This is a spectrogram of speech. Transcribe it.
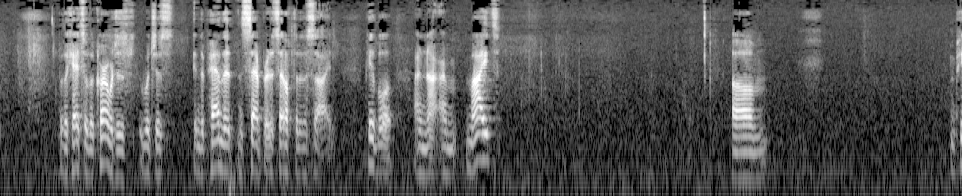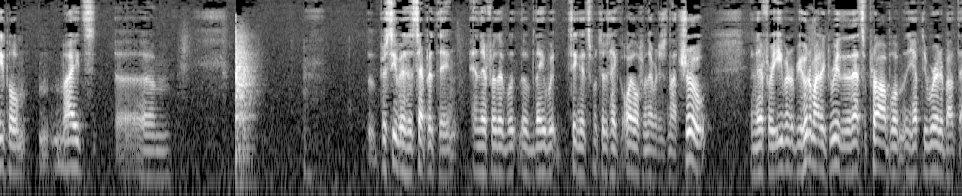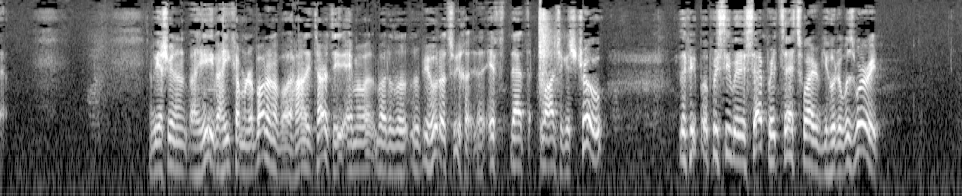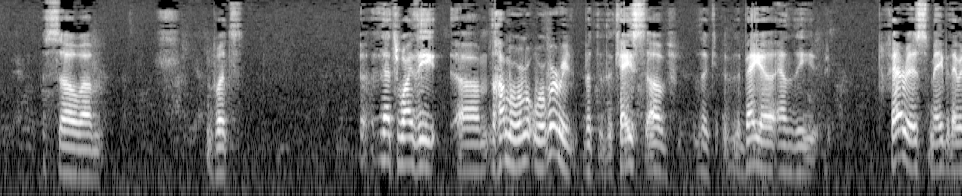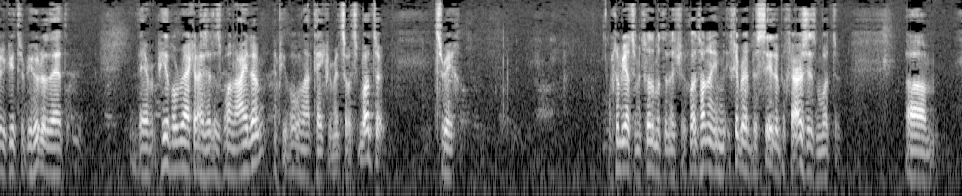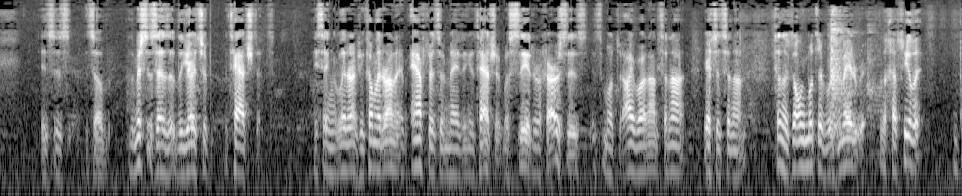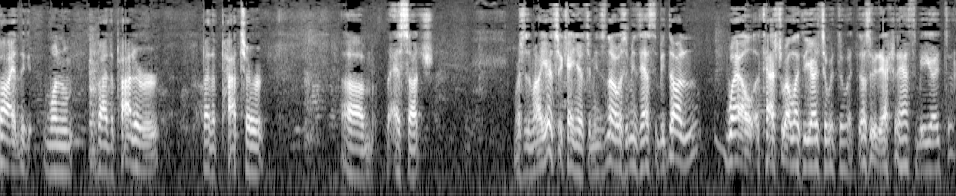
For the case of the curve, which is which is independent and separate, it's set off to the side. People are not are, might um, people might um, perceive it as a separate thing, and therefore they would, they would think it's supposed to take oil from there, which is not true, and therefore even Rabbi Yehuda might agree that that's a problem, and you have to be worried about that. If that logic is true, the people perceive it as separate. That's why Rabbi Yehuda was worried. So, um, but that's why the um, the Chama were, were, worried. But the, the, case of the the Beya and the Cheres, maybe they would agree to Rabbi Yehuda that their people recognize it as one item, and people will not take from it, so it's mutter. Tzrich. Um, this is, so the Mishnah says that the Yertzim attached it. He's saying later on, if you come later on after it's been made and you attach it with seed or charses, it's mutter. Ayva and Antanan, Yertzim Tanan. So the only mutter was made the chachila by the one by the potter by the pater um, as such. Versus my yetzer ken yetzer means no, it means it has to be done well, attached well, like the yetzer would do it. Doesn't mean it actually has to be yetzer.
